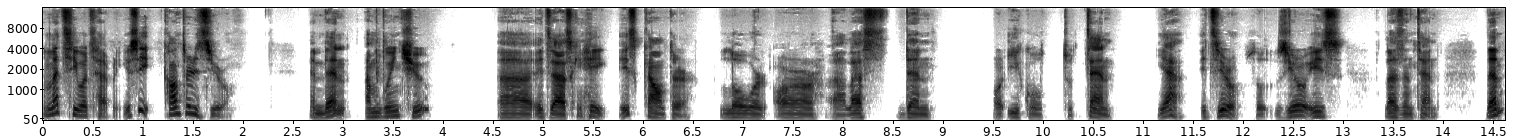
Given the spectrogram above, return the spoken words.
And let's see what's happening. You see, counter is zero. And then I'm going to, uh, it's asking, hey, is counter lower or uh, less than or equal to 10? Yeah, it's zero. So zero is less than 10. Then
